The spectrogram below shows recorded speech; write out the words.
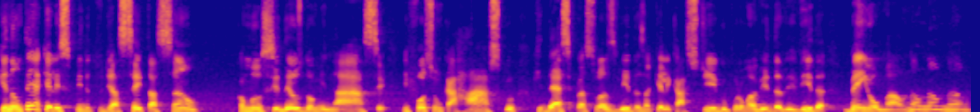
que não tem aquele espírito de aceitação, como se Deus dominasse e fosse um carrasco que desse para suas vidas aquele castigo por uma vida vivida bem ou mal. Não, não, não.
